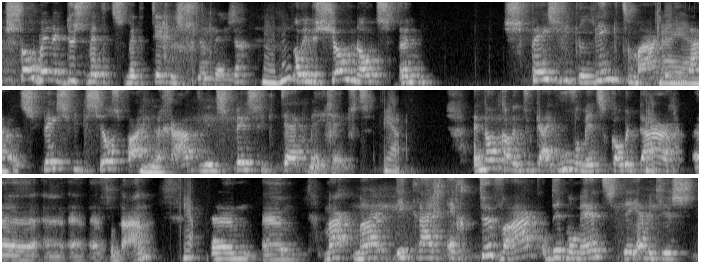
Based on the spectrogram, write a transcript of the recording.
zo ben ik dus met het, met het technische stuk bezig. Mm Om in de show notes een specifieke link te maken ah, die naar een specifieke salespagina mhm. gaat, die een specifieke tag meegeeft. Ja. En dan kan ik natuurlijk kijken hoeveel mensen komen daar uh, vandaan. Ja. Um, maar, maar ik krijg echt te vaak op dit moment DM'tjes.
